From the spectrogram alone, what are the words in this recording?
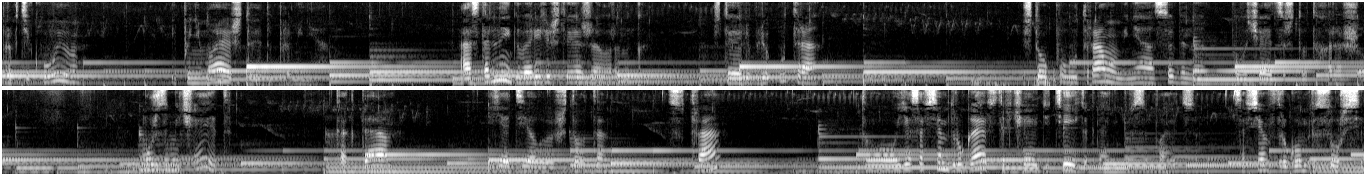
практикую и понимаю, что это про меня. А остальные говорили, что я жаворонок, что я люблю утро, и что по утрам у меня особенно получается что-то хорошо. Муж замечает, когда я делаю что-то с утра, то я совсем другая встречаю детей, когда они просыпаются. Совсем в другом ресурсе.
